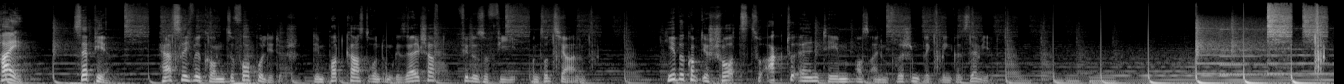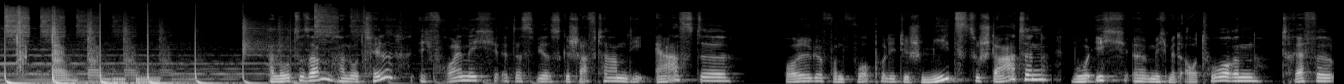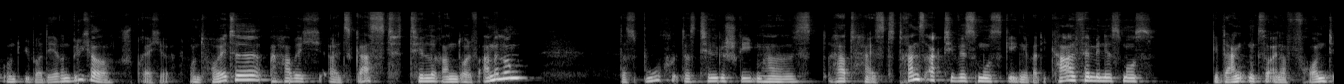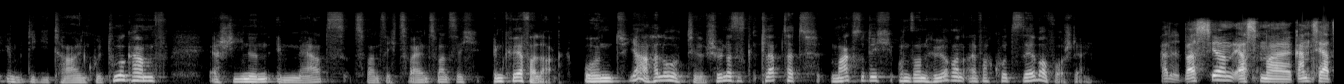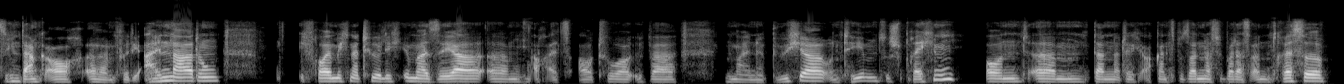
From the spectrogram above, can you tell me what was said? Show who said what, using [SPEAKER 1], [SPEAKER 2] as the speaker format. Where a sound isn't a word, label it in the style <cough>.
[SPEAKER 1] Hi, Sepp hier. Herzlich willkommen zu Vorpolitisch, dem Podcast rund um Gesellschaft, Philosophie und Sozialen. Hier bekommt ihr Shorts zu aktuellen Themen aus einem frischen Blickwinkel serviert. Hallo zusammen, hallo Till. Ich freue mich, dass wir es geschafft haben, die erste Folge von Vorpolitisch Meets zu starten, wo ich äh, mich mit Autoren treffe und über deren Bücher spreche. Und heute habe ich als Gast Till Randolph Amelung. Das Buch, das Till geschrieben heißt, hat, heißt Transaktivismus gegen Radikalfeminismus. Gedanken zu einer Front im digitalen Kulturkampf, erschienen im März 2022 im Querverlag. Und ja, hallo Till, schön, dass es geklappt hat. Magst du dich unseren Hörern einfach kurz selber vorstellen?
[SPEAKER 2] Hallo Bastian, erstmal ganz herzlichen Dank auch ähm, für die Einladung. Ich freue mich natürlich immer sehr, ähm, auch als Autor über meine Bücher und Themen zu sprechen und ähm, dann natürlich auch ganz besonders über das Interesse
